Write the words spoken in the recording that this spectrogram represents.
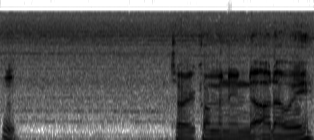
Hmm. So we're coming in the other way.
